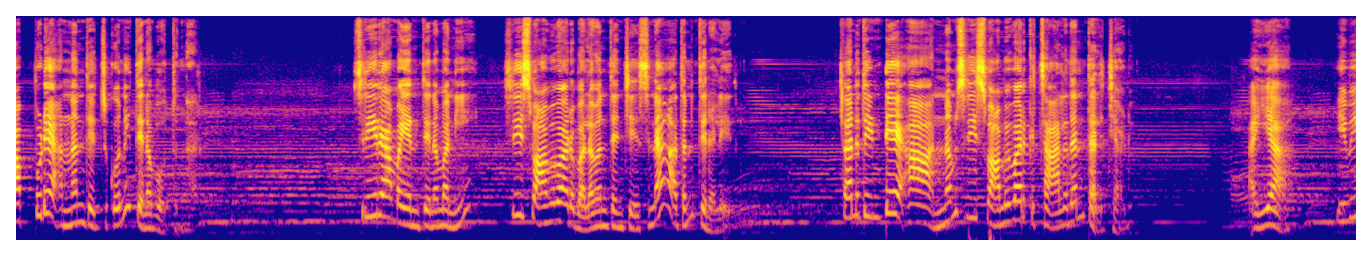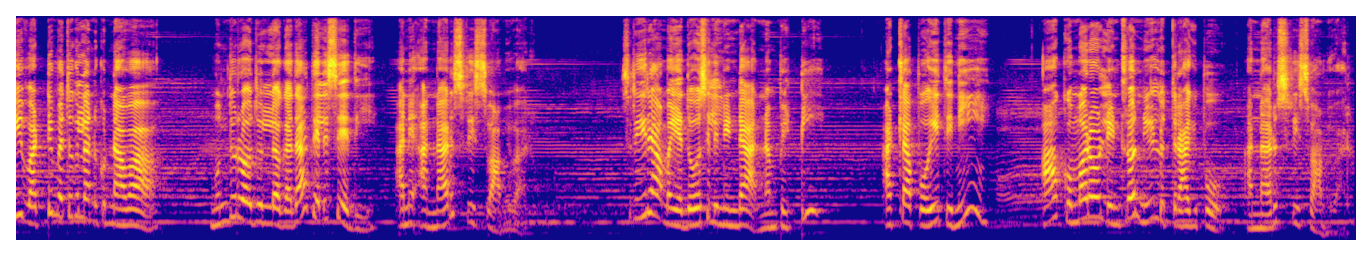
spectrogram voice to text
అప్పుడే అన్నం తెచ్చుకొని తినబోతున్నారు. శ్రీరామయ్యను తినమని శ్రీ స్వామివారు బలవంతం చేసినా అతను తినలేదు. తను తింటే ఆ అన్నం శ్రీ స్వామివారికి చాలదని తలిచాడు. అయ్యా ఇవి వట్టి మెతుకులు అనుకున్నావా ముందు రోజుల్లో గదా తెలిసేది అని అన్నారు శ్రీ స్వామివారు. శ్రీరామయ్య దోసిలి నిండా అన్నం పెట్టి అట్లా పోయి తిని ఆ కుమ్మరోళ్ళింట్లో నీళ్ళు త్రాగిపో అన్నారు శ్రీ స్వామివారు.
